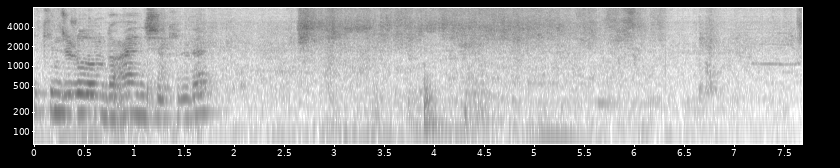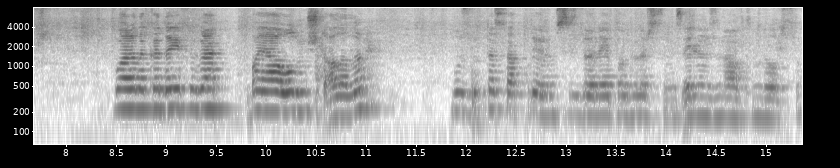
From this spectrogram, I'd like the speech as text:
İkinci rulom da aynı şekilde. Bu arada kadayıfı ben bayağı olmuştu alalı. Buzlukta saklıyorum. Siz de öyle yapabilirsiniz. Elinizin altında olsun.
